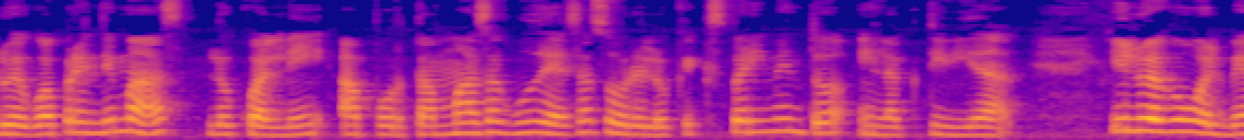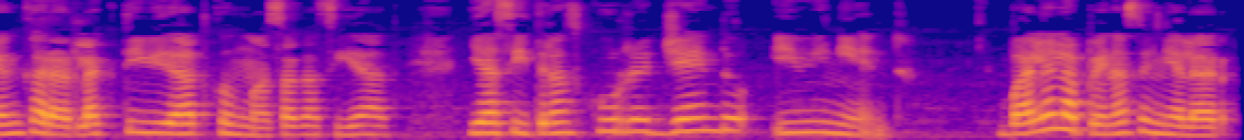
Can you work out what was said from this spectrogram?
Luego aprende más, lo cual le aporta más agudeza sobre lo que experimentó en la actividad, y luego vuelve a encarar la actividad con más sagacidad, y así transcurre yendo y viniendo. Vale la pena señalar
